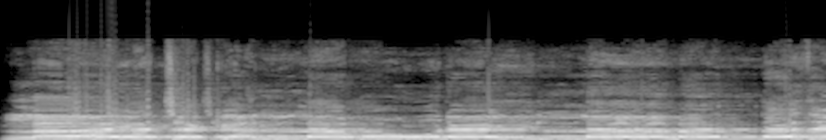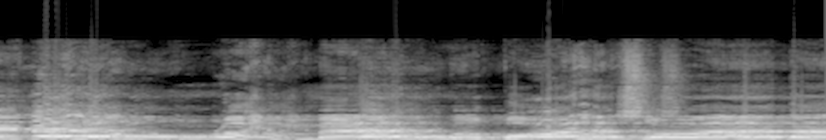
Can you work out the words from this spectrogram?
لا يتكلمون إلا من أذن له الرحمن وقال صوابا.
